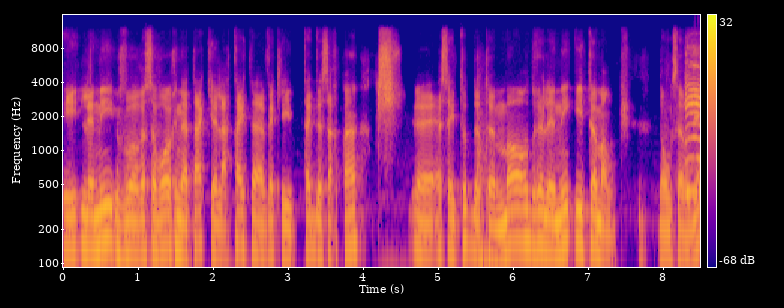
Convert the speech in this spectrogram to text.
et l'aîné va recevoir une attaque, la tête avec les têtes de serpent, euh, essaye toutes de te mordre le nez et te manque. Donc ça va bien?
